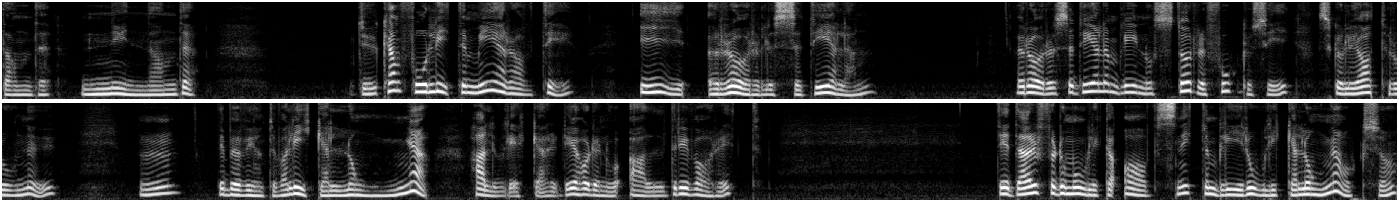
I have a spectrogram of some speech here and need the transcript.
nattande, nynnande. Du kan få lite mer av det i rörelsedelen. Rörelsedelen blir nog större fokus i, skulle jag tro nu. Mm, det behöver ju inte vara lika långa halvlekar, det har det nog aldrig varit. Det är därför de olika avsnitten blir olika långa också.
